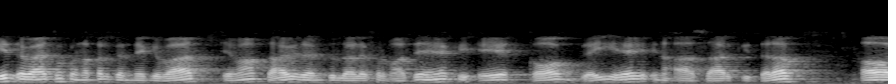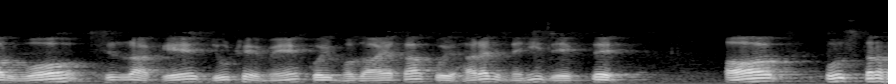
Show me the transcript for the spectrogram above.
ان روایتوں کو نقل کرنے کے بعد امام تحاوی رحمۃ اللہ علیہ فرماتے ہیں کہ ایک قوم گئی ہے ان آثار کی طرف اور وہ ہرا کے جھوٹے میں کوئی مذائقہ کوئی حرج نہیں دیکھتے۔ اور اس طرف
